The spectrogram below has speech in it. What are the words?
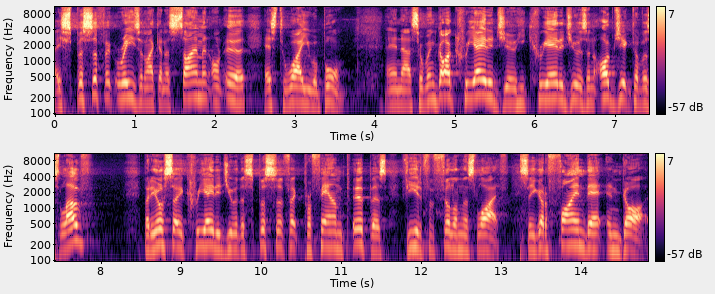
a specific reason, like an assignment on earth as to why you were born. And uh, so when God created you, He created you as an object of His love, but He also created you with a specific, profound purpose for you to fulfill in this life. So you've got to find that in God.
